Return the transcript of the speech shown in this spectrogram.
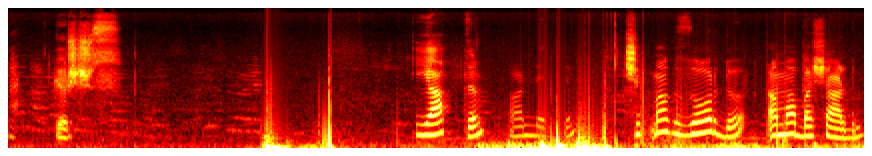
ben. Görüşürüz. Yaptım. Hallettim. Çıkmak zordu ama başardım.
